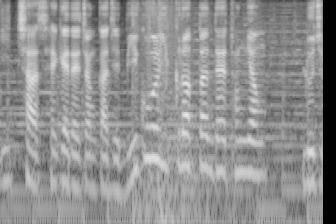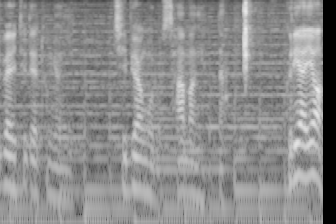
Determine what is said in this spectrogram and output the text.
2차 세계대전까지 미국을 이끌었던 대통령 루즈벨트 대통령이 지병으로 사망했다. 그리하여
